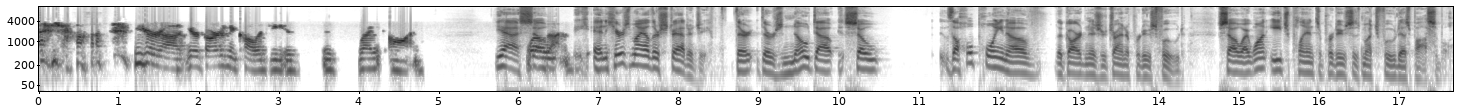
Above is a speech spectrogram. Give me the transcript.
your uh, your garden ecology is is right on. Yeah. So, well and here's my other strategy. There, there's no doubt. So, the whole point of the garden is you're trying to produce food. So, I want each plant to produce as much food as possible.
